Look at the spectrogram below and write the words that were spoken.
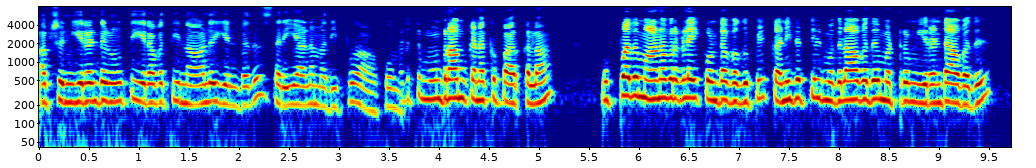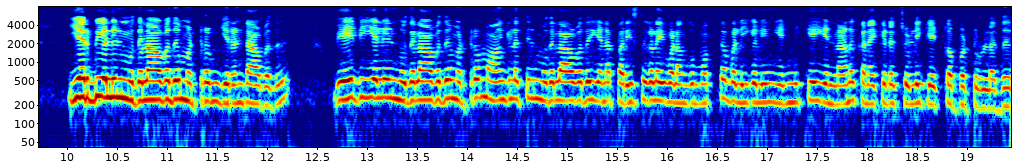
ஆப்ஷன் இரண்டு நூற்றி இருபத்தி நாலு என்பது சரியான மதிப்பு ஆகும். அடுத்து மூன்றாம் கணக்கு பார்க்கலாம். முப்பது மாணவர்களை கொண்ட வகுப்பில் கணிதத்தில் முதலாவது மற்றும் இரண்டாவது இயற்பியலில் முதலாவது மற்றும் இரண்டாவது வேதியியலில் முதலாவது மற்றும் ஆங்கிலத்தில் முதலாவது என பரிசுகளை வழங்கும் மொத்த வழிகளின் எண்ணிக்கை என்னான்னு கணக்கிடச் சொல்லி கேட்கப்பட்டுள்ளது.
